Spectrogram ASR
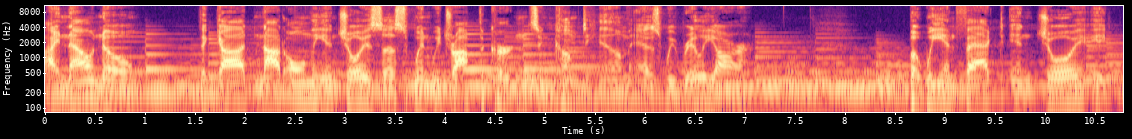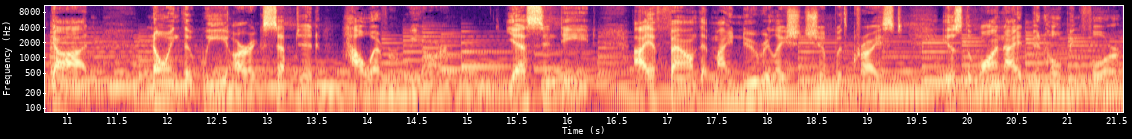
I now know that God not only enjoys us when we drop the curtains and come to Him as we really are, but we in fact enjoy God knowing that we are accepted however we are. Yes, indeed, I have found that my new relationship with Christ is the one I had been hoping for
